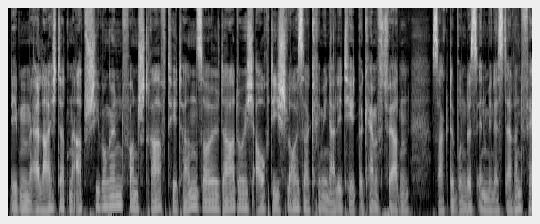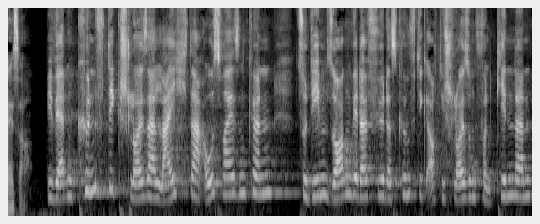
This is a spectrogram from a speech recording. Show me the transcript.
Neben erleichterten Abschiebungen von Straftätern soll dadurch auch die Schleuserkriminalität bekämpft werden, sagte Bundesinnenministerin Faeser. Wir werden künftig Schleuser leichter ausweisen können. Zudem sorgen wir dafür, dass künftig auch die Schleusung von Kindern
